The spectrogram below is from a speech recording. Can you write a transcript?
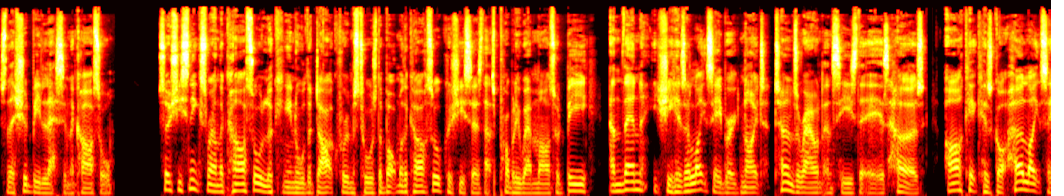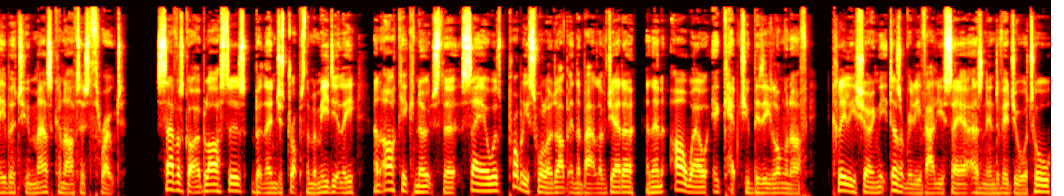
so there should be less in the castle. So she sneaks around the castle, looking in all the dark rooms towards the bottom of the castle, because she says that's probably where Mars would be, and then she hears a lightsaber ignite, turns around and sees that it is hers. Arkik has got her lightsaber to Maz Kanata's throat. Sava's got her blasters, but then just drops them immediately, and Arkik notes that Saya was probably swallowed up in the Battle of Jedha, and then, ah well, it kept you busy long enough, clearly showing that it doesn't really value Saya as an individual at all,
